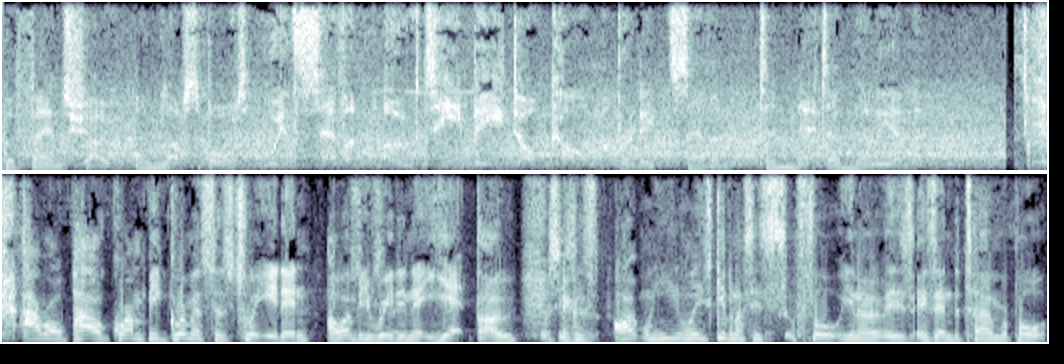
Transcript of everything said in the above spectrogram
The Fans Show on Love Sport with 7otb.com. Predict 7 to net a million. Our old pal Grumpy Grimace has tweeted in. I won't be reading it yet though, because I, well, he, well, he's given us his full, you know, his, his end of term report.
